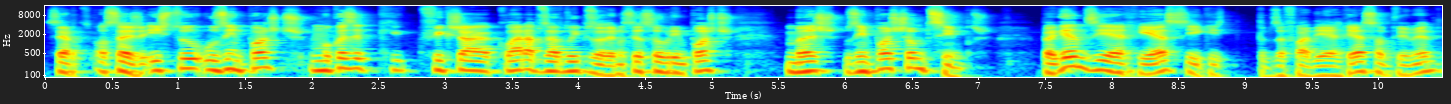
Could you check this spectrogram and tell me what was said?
Certo, ou seja, isto, os impostos, uma coisa que fique já clara, apesar do episódio não ser sobre impostos, mas os impostos são muito simples. Pagamos IRS, e aqui estamos a falar de IRS, obviamente,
